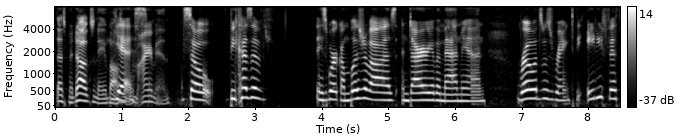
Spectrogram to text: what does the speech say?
that's my dog's name, also Yes. from Iron Man. so because of his work on Blizzard of Ozz and Diary of a Madman, Rhoads was ranked the 85th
